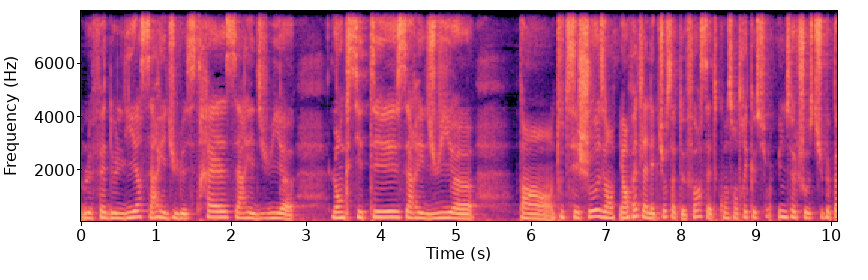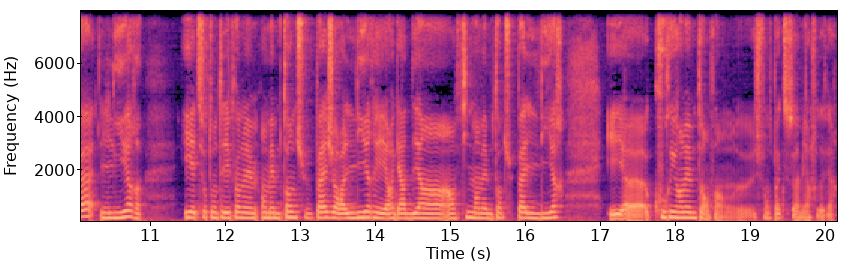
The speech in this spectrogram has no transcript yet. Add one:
le fait de lire, ça réduit le stress, ça réduit l'anxiété, ça réduit enfin toutes ces choses. Et en, fait la lecture ça te force à te concentrer que sur une seule chose. Tu peux pas lire et être sur ton téléphone en même temps. Tu peux pas genre lire et regarder un, film en même temps. Tu peux pas lire et euh, courir en même temps enfin euh, je pense pas que ce soit la meilleure chose à faire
